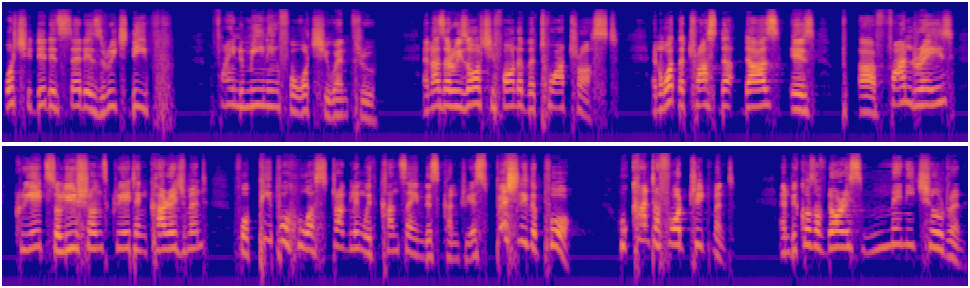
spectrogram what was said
what she did instead is reach deep, find meaning for what she went through. And as a result, she founded the Twa Trust. And what the trust do- does is uh, fundraise, create solutions, create encouragement for people who are struggling with cancer in this country, especially the poor who can't afford treatment. And because of Doris, many children,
